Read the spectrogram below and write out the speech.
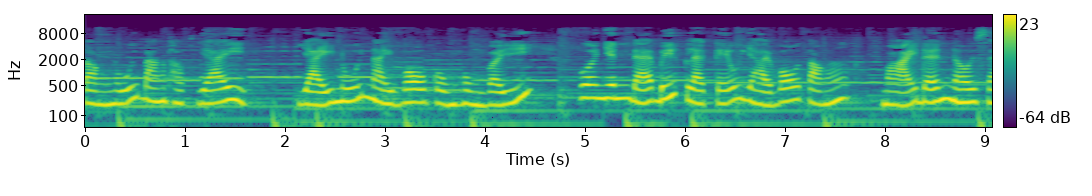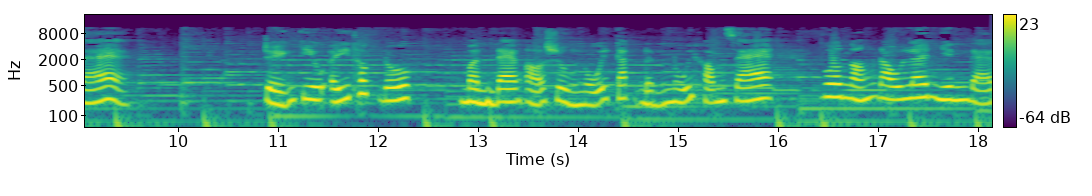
tầng núi băng thật dày. Dãy núi này vô cùng hùng vĩ, vừa nhìn đã biết là kiểu dài vô tận, mãi đến nơi xa. Triển chiêu ý thức được, mình đang ở sườn núi cách đỉnh núi không xa, vừa ngẩng đầu lên nhìn đã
